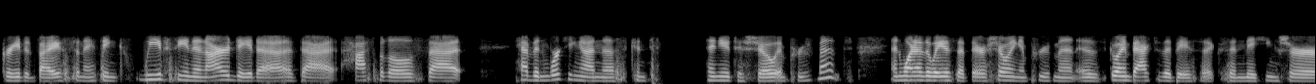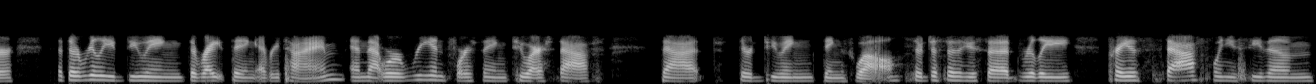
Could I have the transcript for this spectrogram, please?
great advice, and I think we've seen in our data that hospitals that have been working on this continue to show improvement. And one of the ways that they're showing improvement is going back to the basics and making sure that they're really doing the right thing every time and that we're reinforcing to our staff that they're doing things well. So just as you said, really praise staff when you see them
